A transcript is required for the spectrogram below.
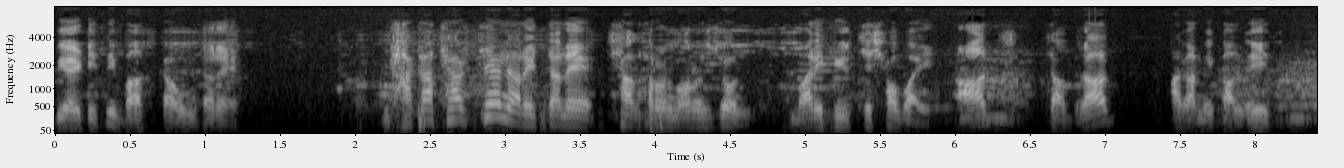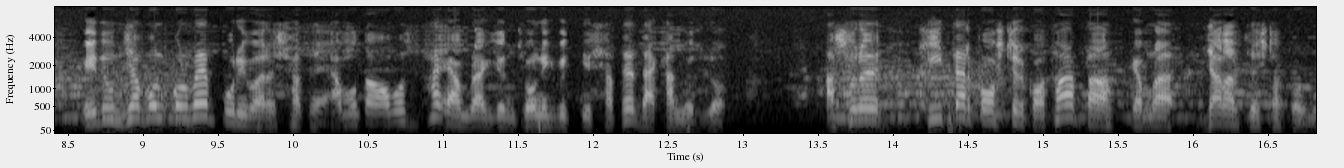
বিআরটিসি বাস কাউন্টারে ঢাকা ছাড়ছেন আর টানে সাধারণ মানুষজন বাড়ি ফিরছে সবাই। আজ চাঁদ রাত আগামীকাল ঈদ। ঈদ উদযাপন করবে পরিবারের সাথে। এমত অবস্থায় আমরা একজন জনিক ব্যক্তির সাথে দেখা মিলল। আসলে কি তার কষ্টের কথা তা আজকে আমরা জানার চেষ্টা করব।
